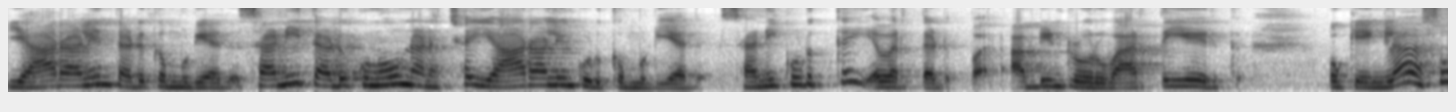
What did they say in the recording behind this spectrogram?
யாராலையும் தடுக்க முடியாது. சனி தடுக்கணும்னு நினச்சா யாராலையும் கொடுக்க முடியாது. சனி கொடுக்க எவர் தடுப்பார் அப்படின்ற ஒரு வார்த்தையே இருக்குது ஓகேங்களா? ஸோ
